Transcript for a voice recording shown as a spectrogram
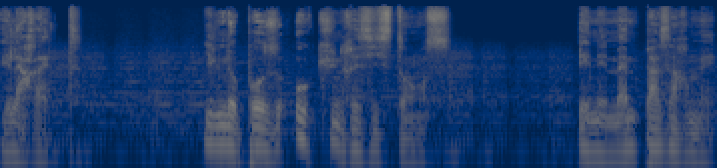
et l'arrêtent. Il n'oppose aucune résistance et n'est même pas armé.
